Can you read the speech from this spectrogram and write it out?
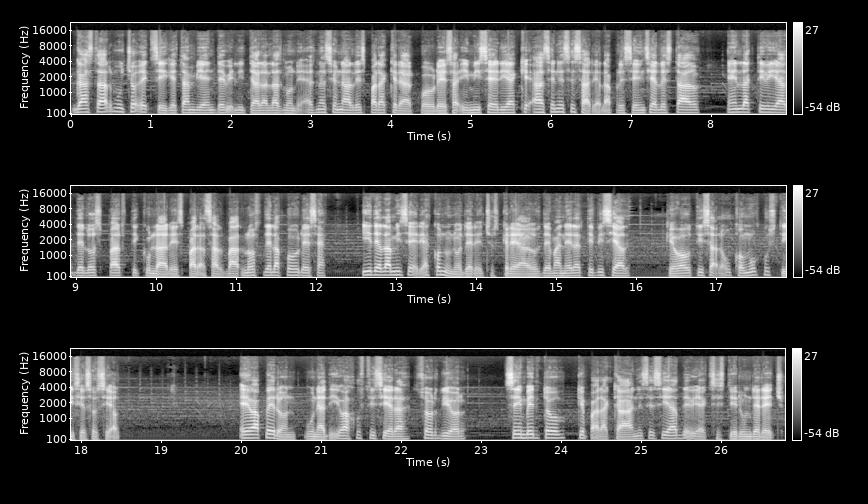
Gastar mucho exige también debilitar a las monedas nacionales para crear pobreza y miseria que hace necesaria la presencia del Estado en la actividad de los particulares para salvarlos de la pobreza y de la miseria con unos derechos creados de manera artificial que bautizaron como justicia social. Eva Perón, una diva justiciera sordior, se inventó que para cada necesidad debía existir un derecho.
